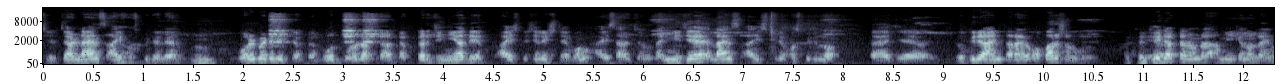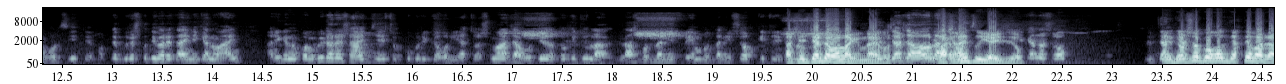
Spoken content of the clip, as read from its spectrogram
শিলচর লায়ন্স আই হসপিটালের। গোল্ড মেডেলিস্ট ডাক্তার বহুত বড় doctor doctor Jinia Deb eye specialist এবং আই সার্জন। তাই নিজে লায়ন্স আই হসপিটালও যে রোগীর আইন তারা অপারেশন করে আচ্ছা এই আচ্ছা। ডাক্তার আমরা আমি এখানে লাইন করছি? প্রত্যেক বৃহস্পতিবারে তাই নি কেন আইন? আর এখানে কম্পিউটারের সাহায্যে চক্ষু পরীক্ষা করিয়া চশমা যাবতীয় যত কিছু গ্লাস বদলানি ফ্রেম বদলানি সব কিছু আর শিলচার যাওয়া লাগে না শিলচর যাওয়াও লাগে বাসানি তুই আইছি সব। সব দর্শক সকল দেখতে পারা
